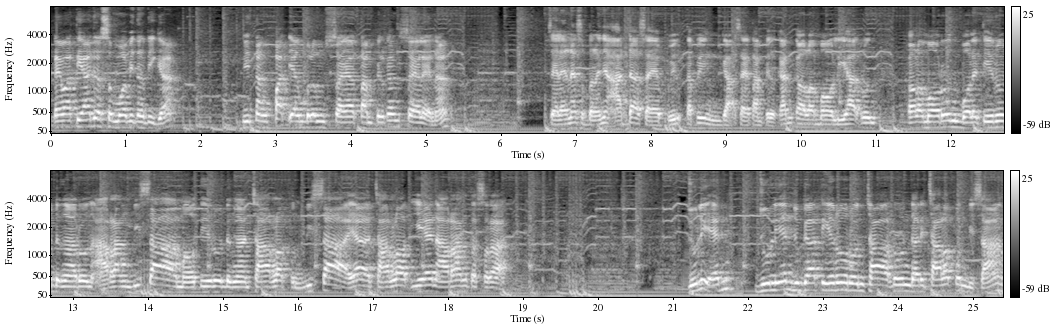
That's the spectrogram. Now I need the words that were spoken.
Lewati aja semua bintang 3. Bintang 4 yang belum saya tampilkan Selena. Selena sebenarnya ada saya build tapi nggak saya tampilkan kalau mau lihat run kalau mau run boleh tiru dengan run Arang bisa, mau tiru dengan Charlotte pun bisa ya. Charlotte, Yen, Arang terserah. Julian, Julian juga tiru run, run dari Charlotte pun bisa.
